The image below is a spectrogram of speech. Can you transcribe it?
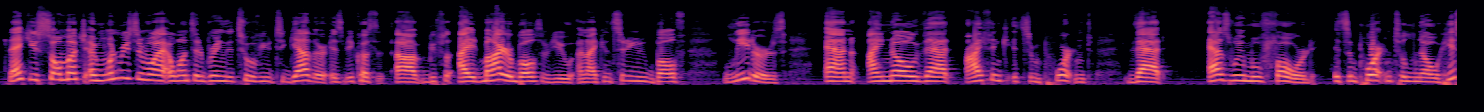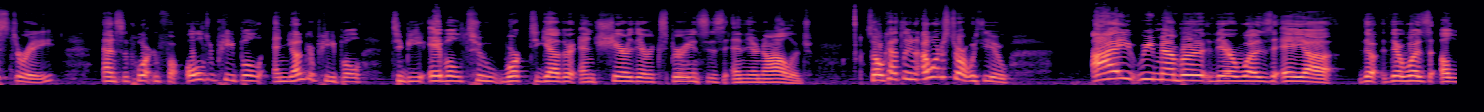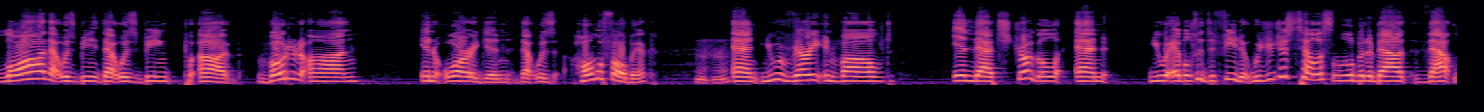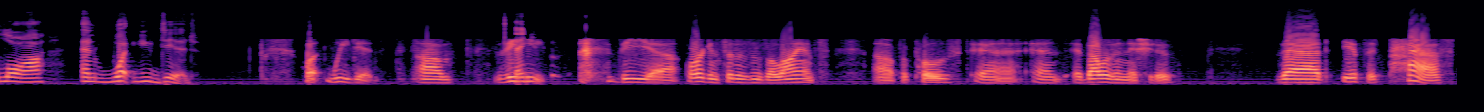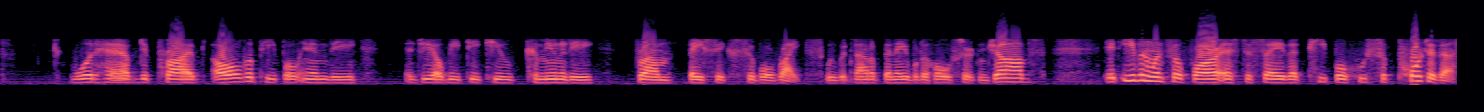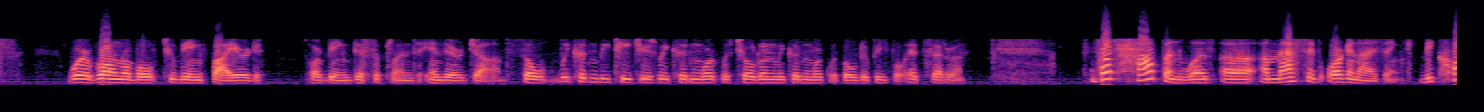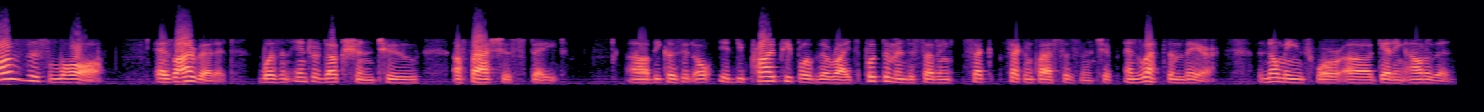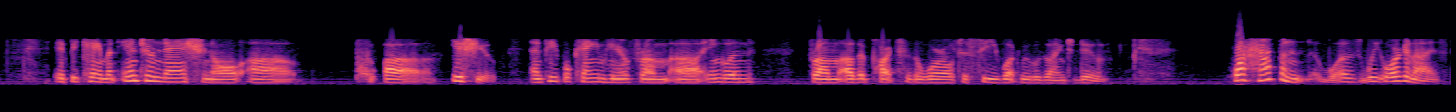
Thank you so much. And one reason why I wanted to bring the two of you together is because uh, I admire both of you and I consider you both leaders. And I know that I think it's important that as we move forward, it's important to know history and it's important for older people and younger people to be able to work together and share their experiences and their knowledge. So, Kathleen, I want to start with you. I remember there was a. Uh, the, there was a law that was being that was being uh, voted on in Oregon that was homophobic, mm-hmm. and you were very involved in that struggle, and you were able to defeat it. Would you just tell us a little bit about that law and what you did? What we did. Um, the the uh, Oregon Citizens Alliance uh, proposed uh, an, a ballot initiative that, if it passed, would have deprived all the people in the GLBTQ community from basic civil rights. We would not have been able to hold certain jobs. It even went so far as to say that people who supported us were vulnerable to being fired or being disciplined in their jobs. So we couldn't be teachers, we couldn't work with children, we couldn't work with older people, etc. What happened was uh, a massive organizing. Because this law, as I read it, was an introduction to a fascist state, uh, because it it deprived people of their rights, put them into second sec, second class citizenship, and left them there. No means for uh, getting out of it. It became an international uh, uh, issue, and people came here from uh, England, from other parts of the world to see what we were going to do. What happened was we organized,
